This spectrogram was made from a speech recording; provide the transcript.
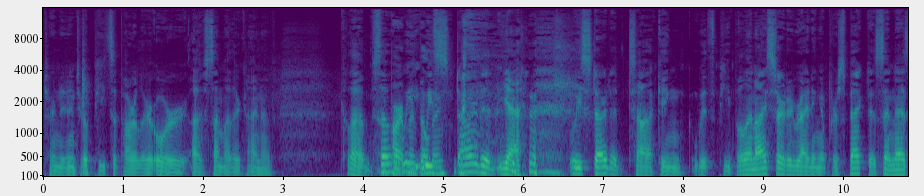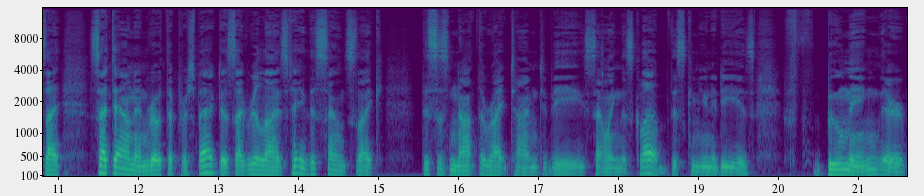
turn it into a pizza parlor or uh, some other kind of club. So Apartment we, building. we started, yeah, we started talking with people, and I started writing a prospectus. And as I sat down and wrote the prospectus, I realized, hey, this sounds like this is not the right time to be selling this club. This community is f- booming. There are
